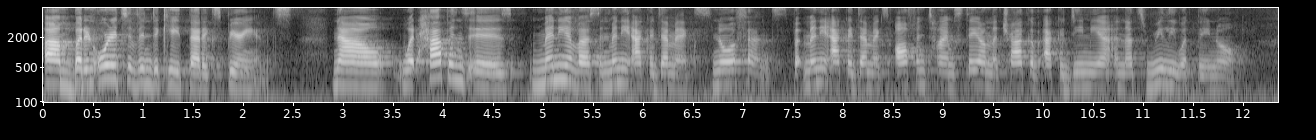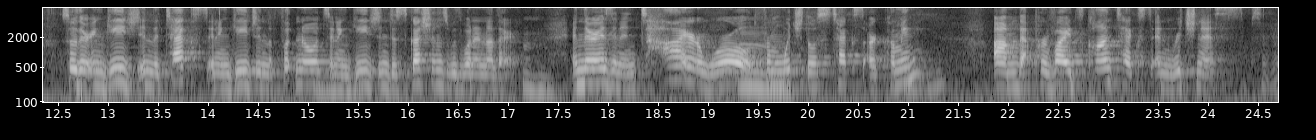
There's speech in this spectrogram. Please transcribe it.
Um, but in order to vindicate that experience. Now, what happens is many of us and many academics, no offense, but many academics oftentimes stay on the track of academia, and that's really what they know. So they're engaged in the text and engaged in the footnotes and engaged in discussions with one another. Mm-hmm. And there is an entire world mm. from which those texts are coming mm-hmm. um, that provides context and richness Absolutely.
